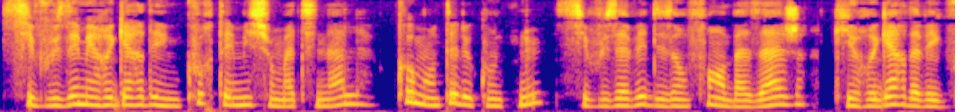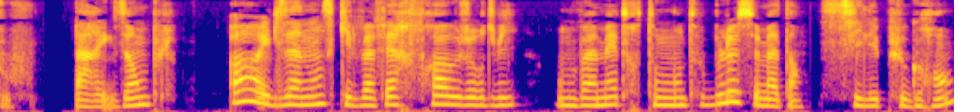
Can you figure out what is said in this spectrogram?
Si vous aimez regarder une courte émission matinale, commentez le contenu si vous avez des enfants en bas âge qui regardent avec vous. Par exemple, Oh, ils annoncent qu'il va faire froid aujourd'hui. On va mettre ton manteau bleu ce matin. S'il est plus grand,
